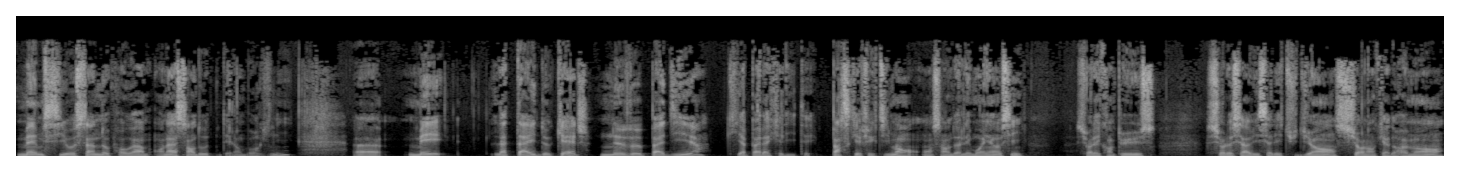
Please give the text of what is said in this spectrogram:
même si au sein de nos programmes, on a sans doute des Lamborghini, euh, mais la taille de Cage ne veut pas dire qu'il n'y a pas la qualité, parce qu'effectivement, on s'en donne les moyens aussi, sur les campus, sur le service à l'étudiant, sur l'encadrement,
